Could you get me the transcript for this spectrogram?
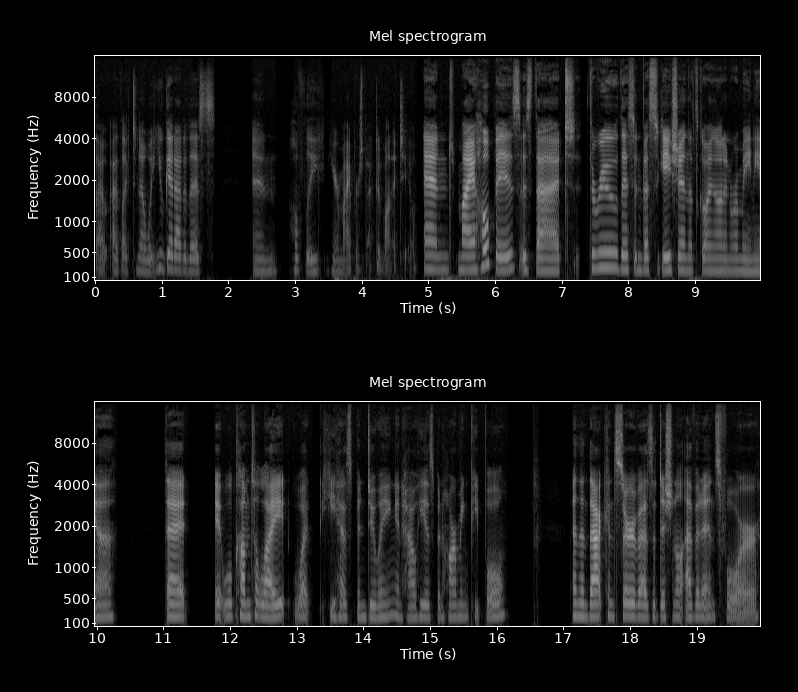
I, i'd like to know what you get out of this and hopefully you can hear my perspective on it too. And my hope is is that through this investigation that's going on in romania that it will come to light what he has been doing and how he has been harming people. And then that can serve as additional evidence for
